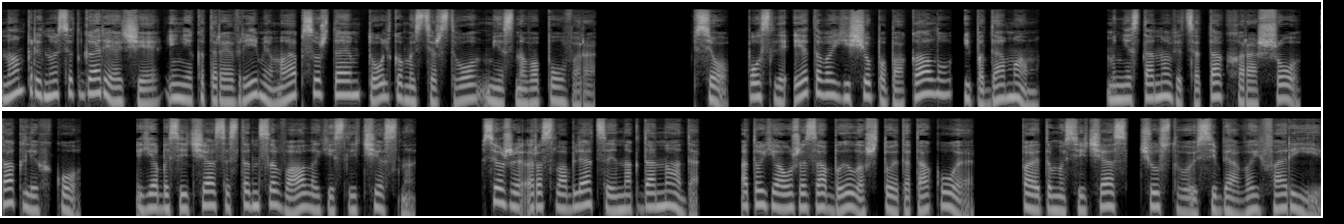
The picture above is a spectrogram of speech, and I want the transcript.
нам приносят горячее, и некоторое время мы обсуждаем только мастерство местного повара. Все, после этого еще по бокалу и по домам. Мне становится так хорошо, так легко. Я бы сейчас и станцевала, если честно. Все же расслабляться иногда надо, а то я уже забыла, что это такое, поэтому сейчас чувствую себя в эйфории.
